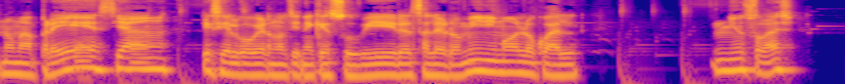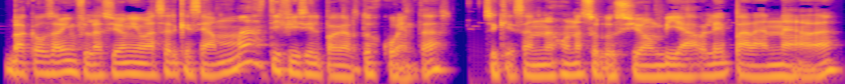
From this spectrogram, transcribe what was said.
no me aprecian, que si el gobierno tiene que subir el salario mínimo, lo cual, newsflash, va a causar inflación y va a hacer que sea más difícil pagar tus cuentas. Así que esa no es una solución viable para nada.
